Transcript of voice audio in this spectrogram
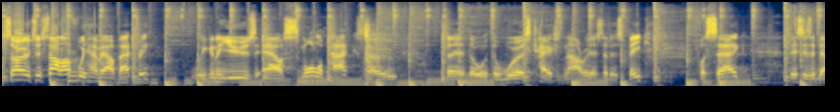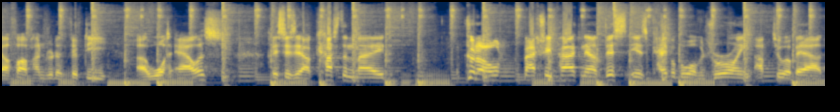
So to start off, we have our battery. We're going to use our smaller pack, so the, the, the worst case scenario, so to speak, for SAG. This is about 550 uh, watt hours. This is our custom made good old battery pack. Now this is capable of drawing up to about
